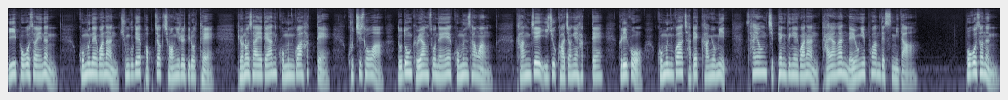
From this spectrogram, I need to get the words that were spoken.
이 보고서에는 고문에 관한 중국의 법적 정의를 비롯해 변호사에 대한 고문과 학대, 구치소와 노동교양소 내의 고문 상황, 강제 이주 과정의 학대, 그리고 고문과 자백 강요 및 사형 집행 등에 관한 다양한 내용이 포함됐습니다. 보고서는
